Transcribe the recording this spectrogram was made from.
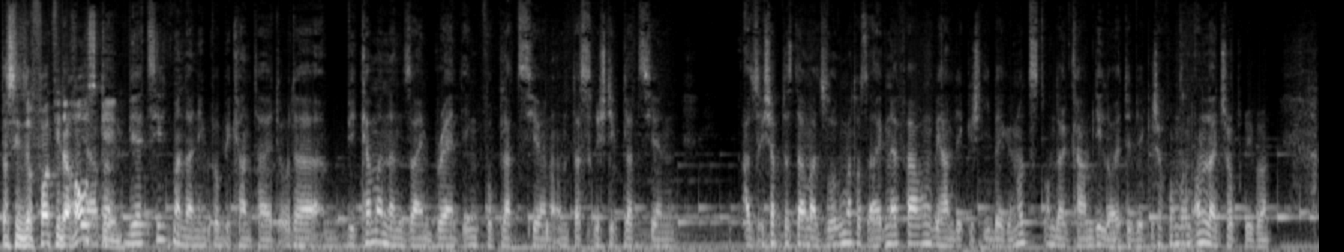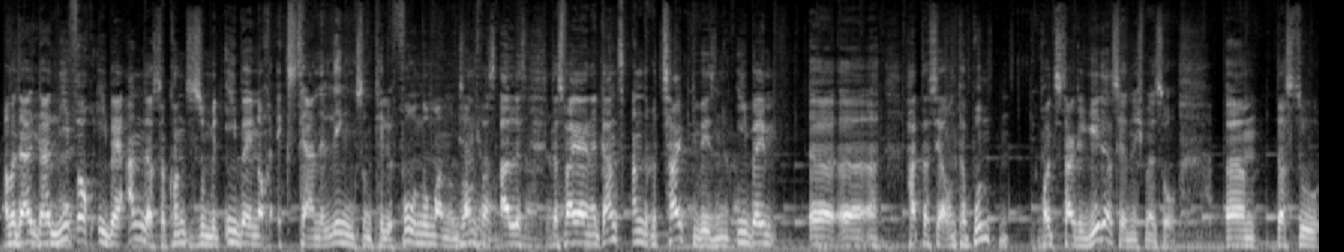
dass sie sofort wieder rausgehen. Ja, wie erzielt man dann irgendwo Bekanntheit? Oder wie kann man dann sein Brand irgendwo platzieren und das richtig platzieren? Also ich habe das damals so gemacht aus eigener Erfahrung. Wir haben wirklich eBay genutzt und dann kamen die Leute wirklich auf unseren Online-Shop rüber. Aber da, da lief auch eBay anders. Da konntest du mit eBay noch externe Links und Telefonnummern und ja, sonst genau, was alles. Genau, genau. Das war ja eine ganz andere Zeit gewesen. Genau. eBay äh, äh, hat das ja unterbunden. Heutzutage geht das ja nicht mehr so, ähm, dass du,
